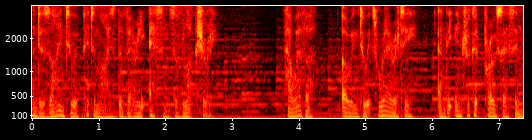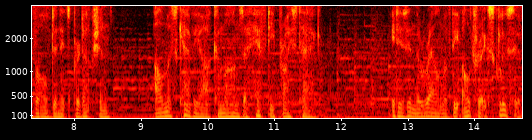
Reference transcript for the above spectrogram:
and designed to epitomize the very essence of luxury. However, owing to its rarity and the intricate process involved in its production, Almas caviar commands a hefty price tag. It is in the realm of the ultra-exclusive,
